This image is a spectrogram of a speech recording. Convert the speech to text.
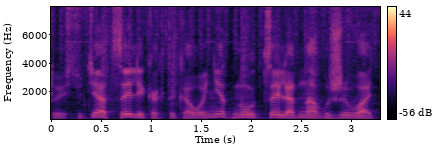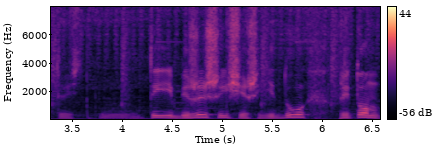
То есть, у тебя цели как таковой нет. Ну, цель одна выживать. То есть, ты бежишь, ищешь еду. Притом,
